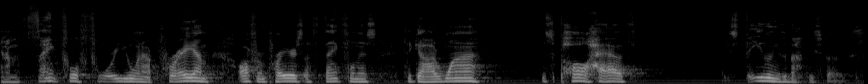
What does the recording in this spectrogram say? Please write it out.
And I'm thankful for you. When I pray, I'm offering prayers of thankfulness to God. Why does Paul have these feelings about these folks?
